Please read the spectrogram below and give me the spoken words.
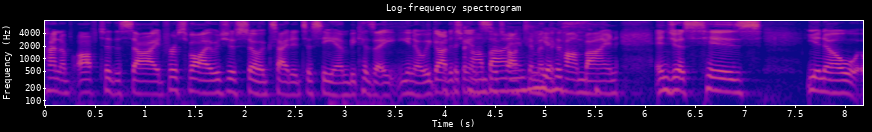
kind of off to the side. First of all, I was just so excited to see him because I, you know, we got At a chance to talk to him at the combine, and just his, you know,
